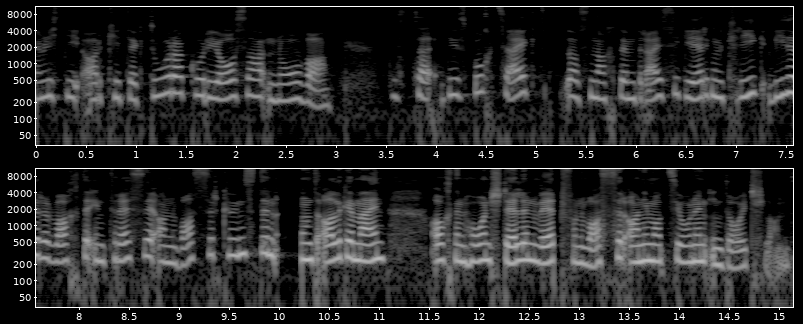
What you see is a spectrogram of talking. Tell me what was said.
nämlich die Architektura Curiosa Nova. Das, dieses Buch zeigt das nach dem Dreißigjährigen Krieg wiedererwachte Interesse an Wasserkünsten und allgemein auch den hohen Stellenwert von Wasseranimationen in Deutschland.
